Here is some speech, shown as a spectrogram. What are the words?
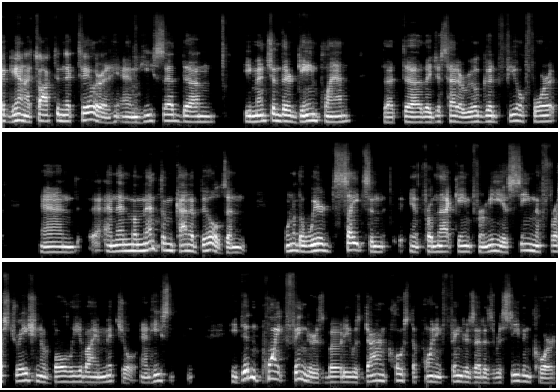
again, I talked to Nick Taylor, and and he said um, he mentioned their game plan that uh, they just had a real good feel for it, and and then momentum kind of builds. And one of the weird sights in, in from that game for me is seeing the frustration of Bo Levi Mitchell, and he's he didn't point fingers, but he was darn close to pointing fingers at his receiving core.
